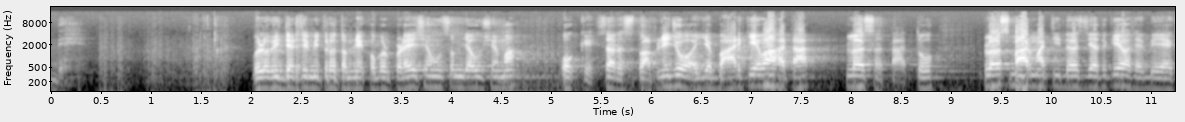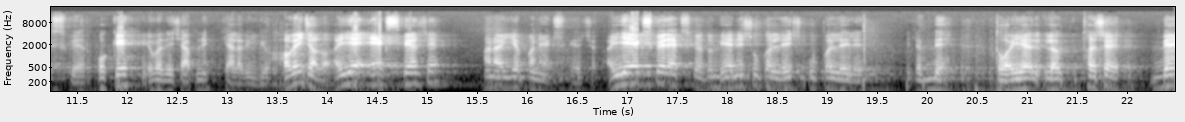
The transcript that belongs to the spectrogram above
બે. બોલો વિદ્યાર્થી મિત્રો, તમને ખબર પડે છે, હું સમજાવું છું એમાં? ઓકે, સરસ. તો આપણે જો અહીંયા બાર કેવા હતા? પ્લસ હતા. તો પ્લસ બારમાંથી દસ જાય તો કેવા છે બે એક્સ સ્ક્વેર. ઓકે, એ બધે છે આપણે ખ્યાલ આવી ગયો. હવે ચલો, અહીંયા એક્સ સ્ક્વેર છે. અને અહીંયા પણ એક્સ સ્ક્વેર છે. અહીંયા એક્સ સ્ક્વેર એક્સ સ્ક્વેર તો બે ને શું કરી લઈશ? ઉપર લઈ લઈશ. એટલે બે. તો અહીંયા થશે બે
